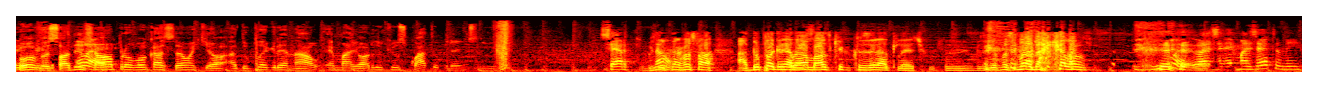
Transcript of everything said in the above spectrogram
Pô, vou só deixar é. uma provocação aqui, ó. A dupla Grenal é maior do que os quatro grandes do Certo? O Não. cara fosse falar, a dupla Grenal é maior do que o Cruzeiro Atlético. Eu fosse mandar aquela. Mas é, mas é também.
